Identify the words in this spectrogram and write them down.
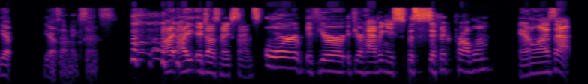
Yep. Yep. If that makes sense. I, I it does make sense. Or if you're if you're having a specific problem, analyze that.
